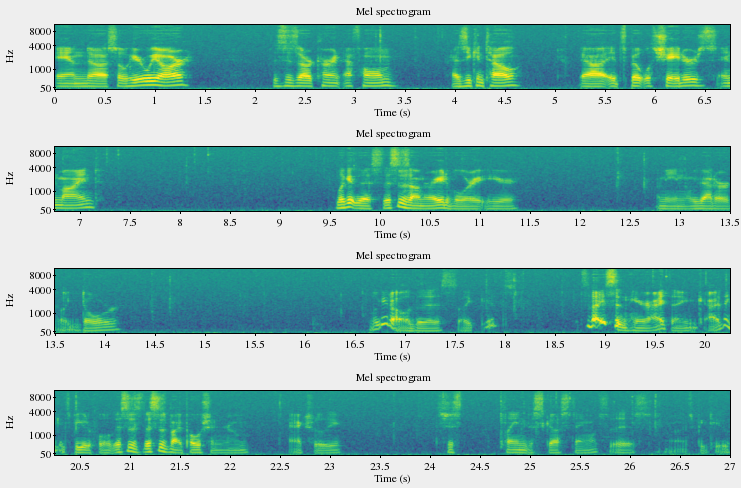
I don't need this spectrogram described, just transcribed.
And uh, so here we are. This is our current F home. As you can tell, uh, it's built with shaders in mind. Look at this. This is unrateable right here. I mean, we got our like door. Look at all of this. Like it's it's nice in here. I think. I think it's beautiful. This is this is my potion room, actually. It's just plain disgusting. What's this? Oh, that's P2.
